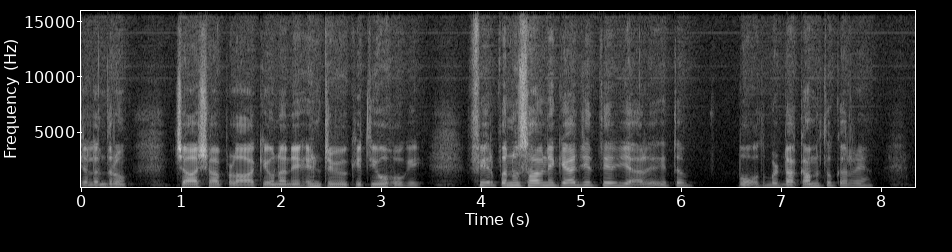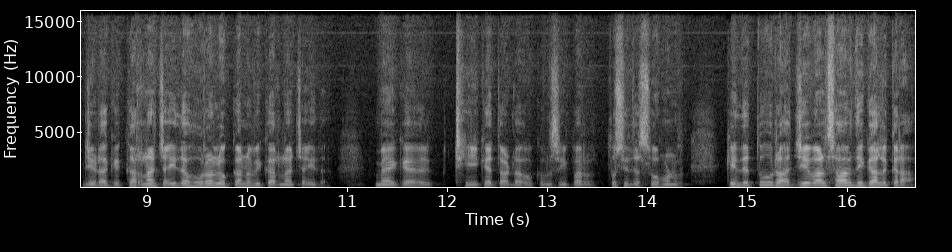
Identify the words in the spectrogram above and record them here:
ਜਲੰਧਰੋਂ। ਚਾਹ ਸ਼ਾਹ ਪਲਾ ਕੇ ਉਹਨਾਂ ਨੇ ਇੰਟਰਵਿਊ ਕੀਤੀ, ਉਹ ਹੋ ਗਈ ਫਿਰ ਪੰਨੂ ਸਾਹਿਬ ਨੇ ਕਿਹਾ, ਜੀ ਤੇ ਯਾਰ, ਇਹ ਤਾਂ ਬਹੁਤ ਵੱਡਾ ਕੰਮ ਤੂੰ ਕਰ ਰਿਹਾ। ਜਿਹੜਾ ਕਿ ਕਰਨਾ ਚਾਹੀਦਾ, ਹੋਰਾਂ ਲੋਕਾਂ ਨੂੰ ਵੀ ਕਰਨਾ ਚਾਹੀਦਾ। ਮੈਂ ਕਿਹਾ, ਠੀਕ ਹੈ, ਤੁਹਾਡਾ ਹੁਕਮ ਸੀ, ਪਰ ਤੁਸੀਂ ਦੱਸੋ ਹੁਣ। ਕਹਿੰਦੇ, ਤੂੰ ਰਾਜੇਵਾਲ ਸਾਹਿਬ ਦੀ ਗੱਲ ਕਰਾ।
